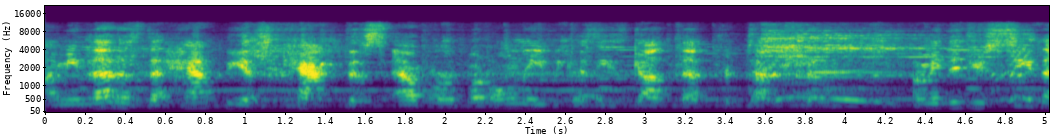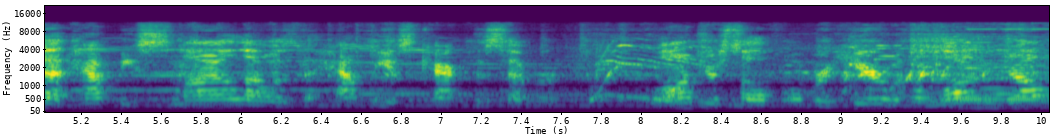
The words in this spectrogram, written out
I mean, that is the happiest cactus ever, but only because he's got that protection. I mean, did you see that happy smile? That was the happiest cactus ever. Launch yourself over here with a long jump,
